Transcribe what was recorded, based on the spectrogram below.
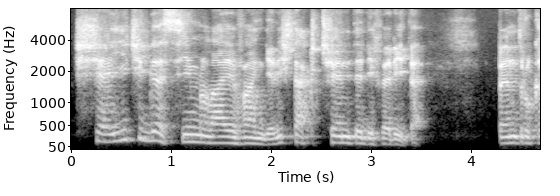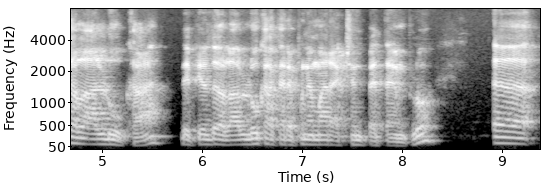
și aici găsim la evangeliști accente diferite. Pentru că la Luca, de pildă la Luca care pune mare accent pe templu, uh,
